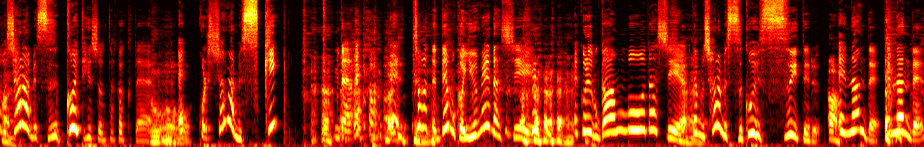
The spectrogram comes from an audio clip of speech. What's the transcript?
もシャラメすっごいテンション高くて、うんうん。えこれシャラメ好き？みたいな。ええちょっと待ってでもこれ夢だし えこれでも願望だしでもシャラメすごい好いてる。あ。えなんで？えなんで？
